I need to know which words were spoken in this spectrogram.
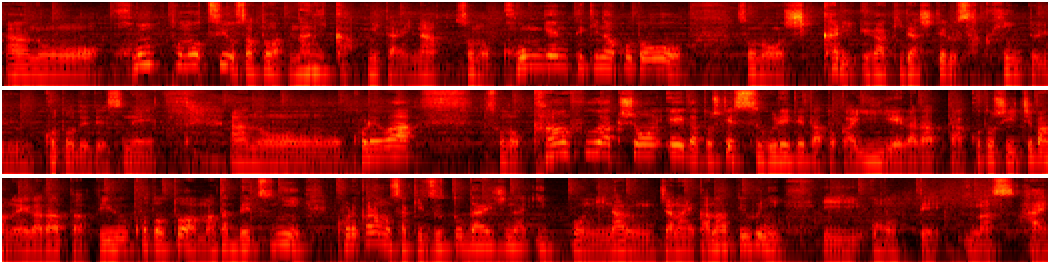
あの、本当の強さとは何かみたいな、その根源的なことを、そのしっかり描き出してる作品ということでですね、あのこれは、そのカンフーアクション映画として優れてたとか、いい映画だった、今年一番の映画だったっていうこととはまた別に、これからも先ずっと大事な一本になるんじゃないかなっていうふうに思っています。はい。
